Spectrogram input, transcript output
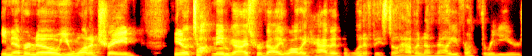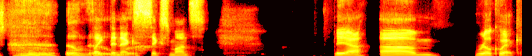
You never know. You want to trade, you know, top name guys for value while they have it, but what if they still have enough value for three years? oh, no. It's like the next six months. But yeah. Um, real quick.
